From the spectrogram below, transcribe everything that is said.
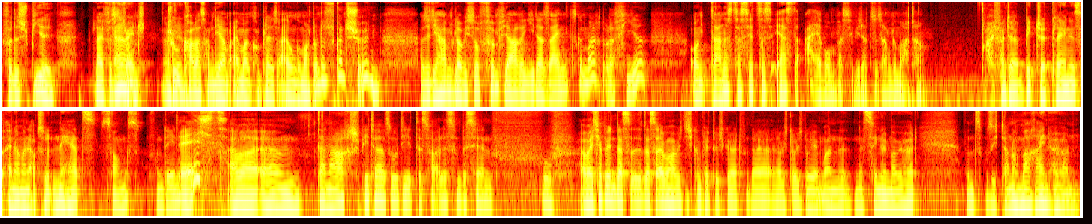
für das Spiel. Life is Ah, Strange. True okay. Colors haben die haben einmal ein komplettes Album gemacht und das ist ganz schön. Also die haben, glaube ich, so fünf Jahre jeder seins gemacht oder vier. Und dann ist das jetzt das erste Album, was sie wieder zusammen gemacht haben. Ah, Ich fand ja Big Jet Plane ist einer meiner absoluten Herz-Songs von denen. Echt? Aber ähm, danach, später, so die, das war alles ein bisschen. puh. Aber ich habe das, das Album habe ich nicht komplett durchgehört. Von daher habe ich, glaube ich, nur irgendwann eine, eine Single mal gehört. Sonst muss ich da noch mal reinhören.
